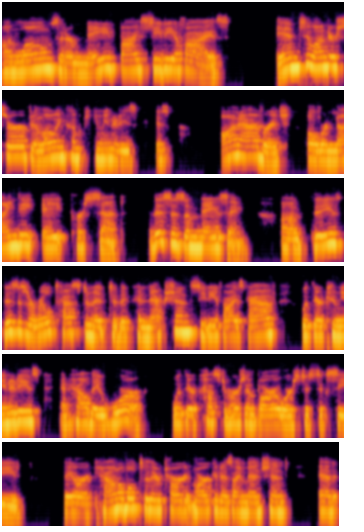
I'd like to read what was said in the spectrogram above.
on loans that are made by CDFIs into underserved and low income communities is on average over 98%. This is amazing. Um, these, this is a real testament to the connection CDFIs have with their communities and how they work with their customers and borrowers to succeed. They are accountable to their target market, as I mentioned, and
